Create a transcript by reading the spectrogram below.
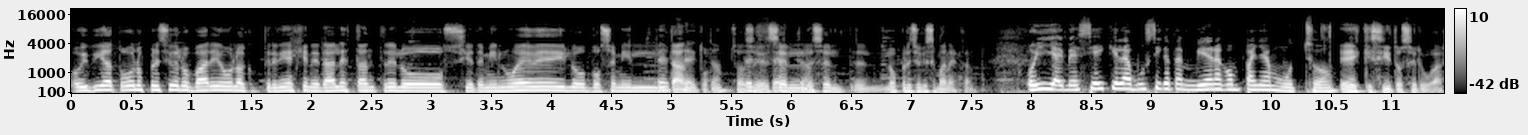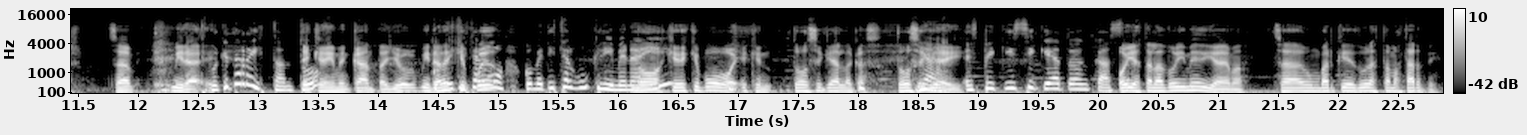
hoy, día todos los precios de los bares o la coctelería en general está entre los 7.009 y los 12.000 y tanto. O sea, es, el- es el- el- los precios que se manejan. Oye, y me decías que la música también acompaña mucho. Es exquisito ese lugar. O sea, mira, ¿Por qué te reís tanto? es que a mí me encanta. Yo, mira, ves que ¿Cometiste, puedo... algún, cometiste algún crimen ahí? No, es que ves que puedo, es que todo se queda en la casa, todo se Ya, queda ahí. Speakeasy queda todo en casa. Hoy hasta las 2 y media además. O sea, un bar que dura hasta más tarde.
